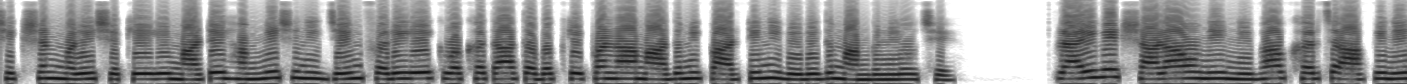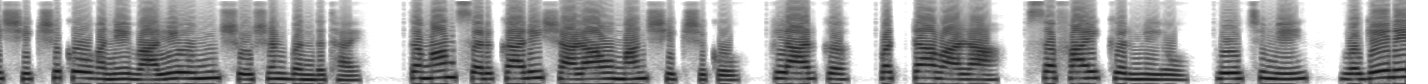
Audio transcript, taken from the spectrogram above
શિક્ષણ મળી શકે એ માટે હંમેશની જેમ ફરી એક વખત આ તબક્કે પણ આમ આદમી પાર્ટીની વિવિધ માંગણીઓ છે. પ્રાઇવેટ શાળાઓને નિભાવ ખર્ચ આપીને શિક્ષકો અને વાલીઓનું શોષણ બંધ થાય. તમામ સરકારી શાળાઓમાં શિક્ષકો, ક્લાર્ક, પટ્ટાવાળા, સફાઈ કર્મીઓ, વોચમેન વગેરે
